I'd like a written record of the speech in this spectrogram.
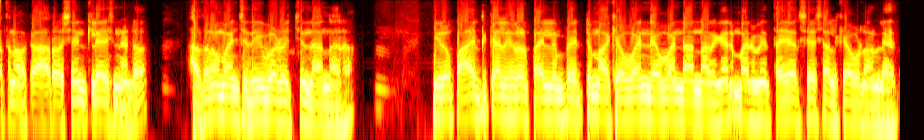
అతను ఒక అరవై సెంట్లు వేసినాడు. అతను మంచి దిగుబడి వచ్చింది అన్నారు. ఈరోజు హార్టికల్చర్ పల్లెం పెట్టి మాకు ఇవ్వండి ఇవ్వండి అన్నారు కానీ మరి మేము తయారు చేసి వాళ్ళకి ఇవ్వడం లేదు.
